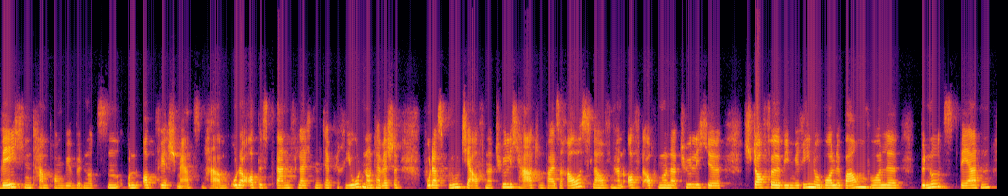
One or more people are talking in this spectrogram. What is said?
welchen Tampon wir benutzen und ob wir Schmerzen haben oder ob es dann vielleicht mit der Periodenunterwäsche, wo das Blut ja auf natürliche Art und Weise rauslaufen kann, oft auch nur natürliche Stoffe wie Merino-Wolle, Baumwolle benutzt werden,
